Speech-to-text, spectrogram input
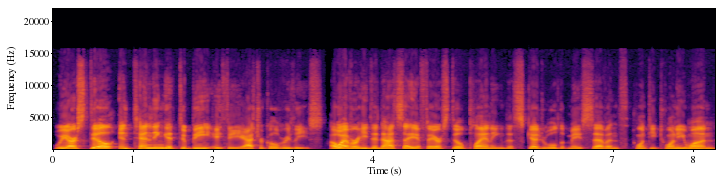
We are still intending it to be a theatrical release. However, he did not say if they are still planning the scheduled May 7th, 2021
